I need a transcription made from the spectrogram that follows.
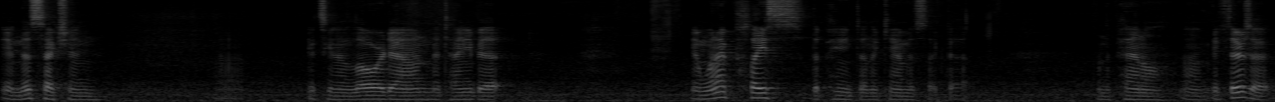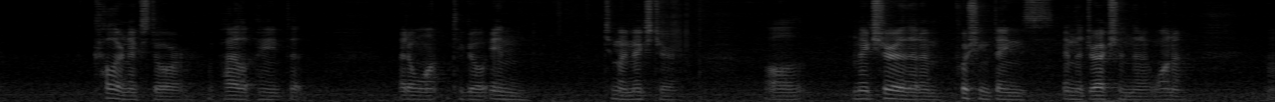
in this section, uh, it's going to lower down a tiny bit. And when I place the paint on the canvas like that, on the panel, um, if there's a color next door, a pile of paint that I don't want to go in to my mixture, I'll make sure that I'm pushing things in the direction that I want to, uh,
